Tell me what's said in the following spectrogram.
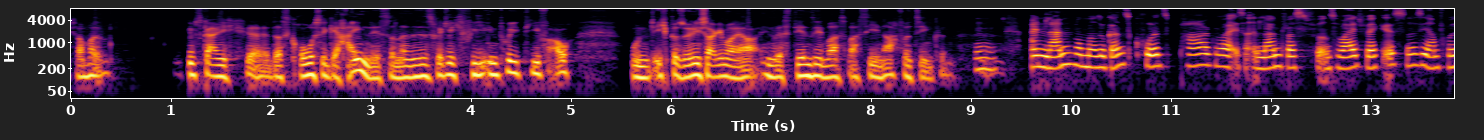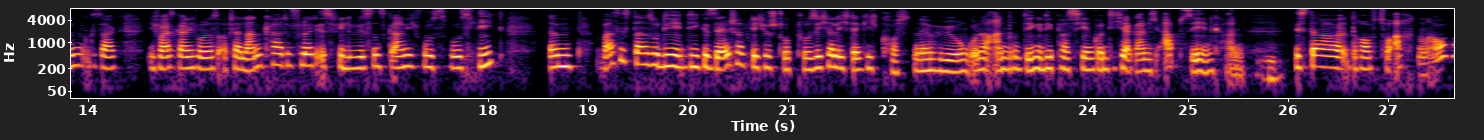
ich sag mal, gibt es gar nicht äh, das große Geheimnis, sondern es ist wirklich viel intuitiv auch. Und ich persönlich sage immer, ja, investieren Sie in was, was Sie nachvollziehen können. Mhm. Ein Land, nochmal so ganz kurz, Paraguay ist ein Land, was für uns weit weg ist. Ne? Sie haben vorhin gesagt, ich weiß gar nicht, wo das auf der Landkarte vielleicht ist. Viele wissen es gar nicht, wo es liegt. Ähm, was ist da so die, die gesellschaftliche Struktur? Sicherlich denke ich Kostenerhöhung oder andere Dinge, die passieren können, die ich ja gar nicht absehen kann. Mhm. Ist da darauf zu achten auch?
